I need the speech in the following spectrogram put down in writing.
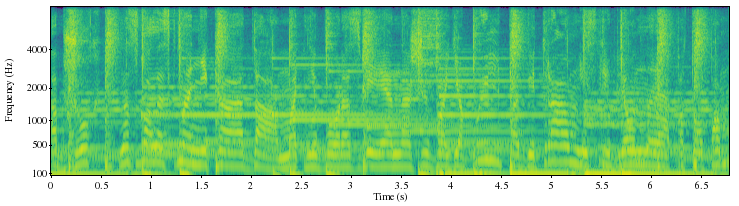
обжег, назвал изгнанника Адам. От него развеяна живая пыль по ветрам Истребленная потопом.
